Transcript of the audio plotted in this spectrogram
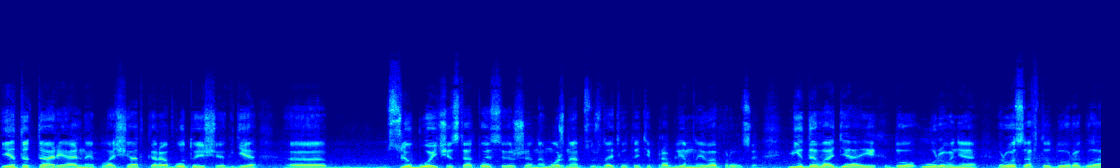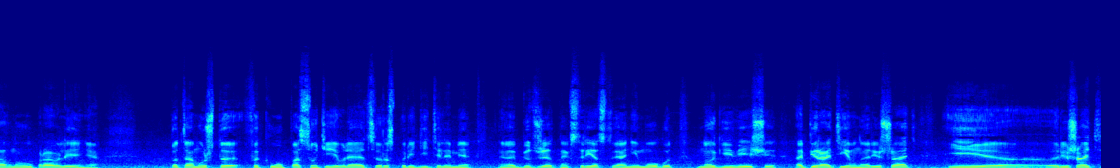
И это та реальная площадка, работающая, где э, с любой частотой совершенно можно обсуждать вот эти проблемные вопросы, не доводя их до уровня Росавтодора, главного управления потому что ФКУ, по сути, являются распорядителями э, бюджетных средств, и они могут многие вещи оперативно решать и э, решать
